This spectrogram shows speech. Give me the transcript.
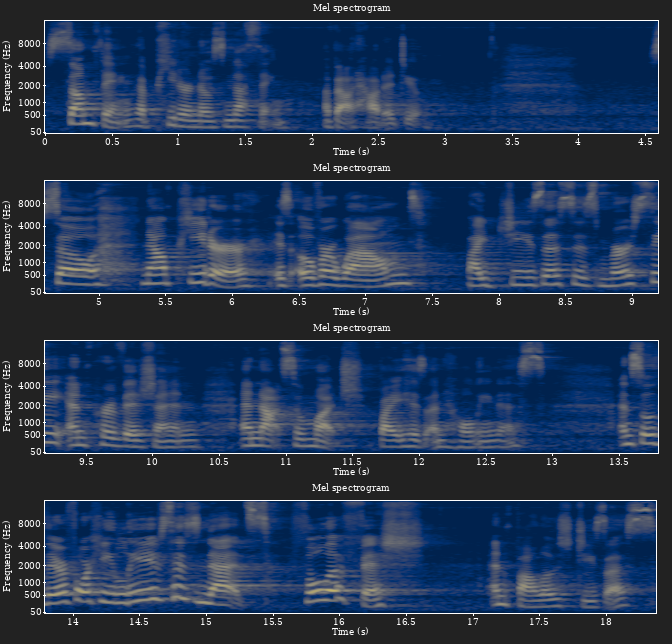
something that Peter knows nothing about how to do. So now Peter is overwhelmed by Jesus' mercy and provision, and not so much by his unholiness. And so, therefore, he leaves his nets full of fish and follows Jesus.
